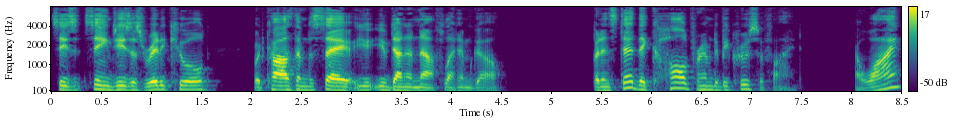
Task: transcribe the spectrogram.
seeing Jesus ridiculed, would cause them to say, You've done enough, let him go. But instead, they called for him to be crucified. Now, why?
